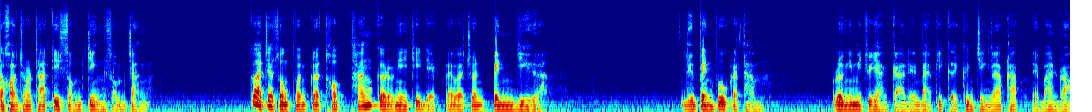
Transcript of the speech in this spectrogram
ละครโทรทัศน์ที่สมจริงสมจัง ก็อาจจะส่งผลกระทบทั้งกรณีที่เด็กและเยาวชนเป็นเหยื่อ หรือเป็นผู้กระทำเรื่องนี้มีตัวอย่างการเรียนแบบที่เกิดขึ้นจริงแล้วครับในบ้านเรา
